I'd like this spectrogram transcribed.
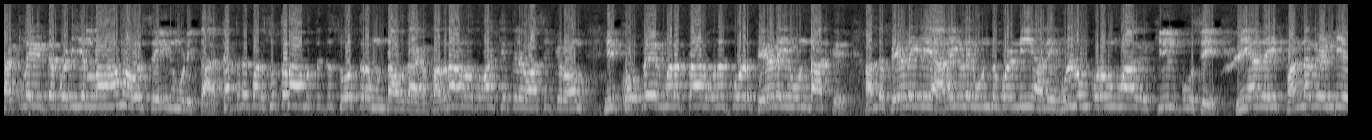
கட்டளையிட்டபடியெல்லாம் அவர் செய்து முடித்தார். கத்திர பரிசுத்தராமத்துக்கு சோத்திரம் உண்டாவதாக. பதினாறாவது வாக்கியத்திலே வாசிக்கிறோம். நீ கொப்பேர் மரத்தால் உனக்கு ஒரு பேழையை உண்டாக்கு. அந்த பேழையிலே அறைகளை உண்டு பண்ணி அதை உள்ளும் புறமுமாக கீழ் பூசி. நீ அதை பண்ண வேண்டிய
